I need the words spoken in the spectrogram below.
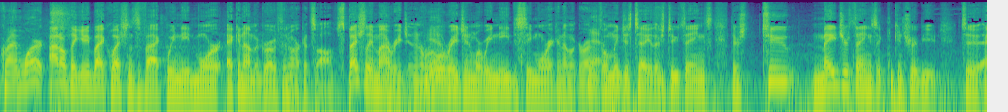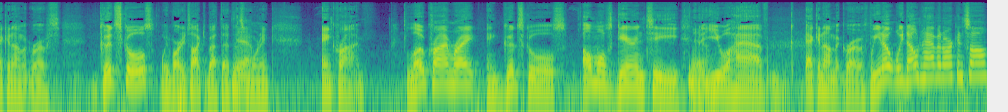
crime works. I don't think anybody questions the fact we need more economic growth in Arkansas, especially in my region, in a rural Yeah. region where we need to see more economic growth. Yeah. Let me just tell you, there's two things. There's two major things that can contribute to economic growth: good schools. We've already talked about that this Yeah. morning, and crime. Low crime rate and good schools almost guarantee that you will have economic growth. Well, you know what we don't have in Arkansas?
